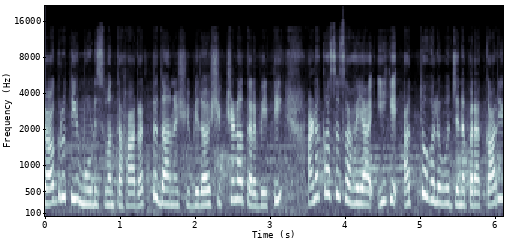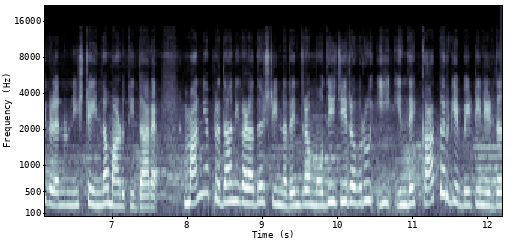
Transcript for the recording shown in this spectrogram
ಜಾಗೃತಿ ಮೂಡಿಸುವಂತಹ ರಕ್ತದಾನ ಶಿಬಿರ, ಶಿಕ್ಷಣ ತರಬೇತಿ, ಹಣಕಾಸು ಸಹಾಯ, ಹೀಗೆ ಹತ್ತು ಹಲವು ಜನಪರ ಕಾರ್ಯಗಳನ್ನು ನಿಷ್ಠೆಯಿಂದ ಮಾಡುತ್ತಿದ್ದಾರೆ. ಮಾನ್ಯ ಪ್ರಧಾನಿಗಳಾದ ಶ್ರೀ ನರೇಂದ್ರ ಮೋದಿಜಿರವರು ಈ ಹಿಂದೆ ಕಾತರ್ಗೆ ಭೇಟಿ ನೀಡಿದ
